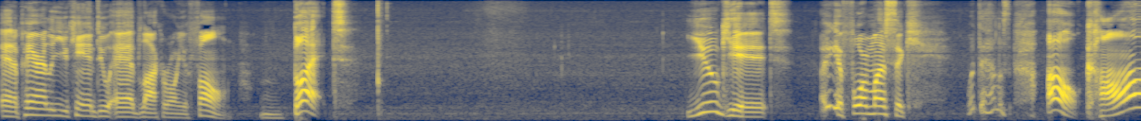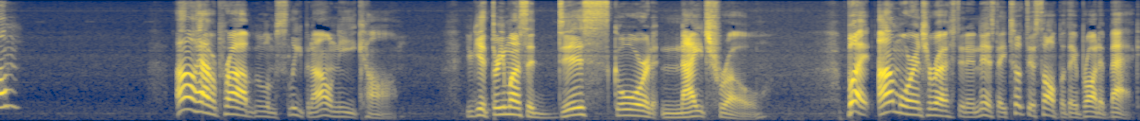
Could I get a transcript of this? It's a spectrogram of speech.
And apparently, you can do ad blocker on your phone. But you get, oh, you get four months of, what the hell is, oh, calm? I don't have a problem sleeping. I don't need calm. You get three months of Discord Nitro. But I'm more interested in this. They took this off, but they brought it back.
